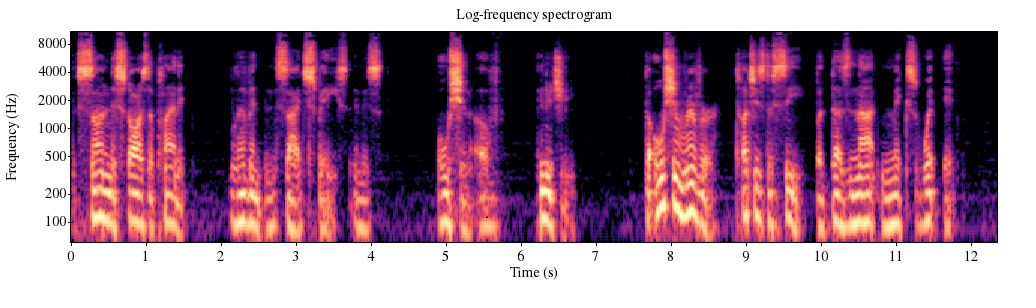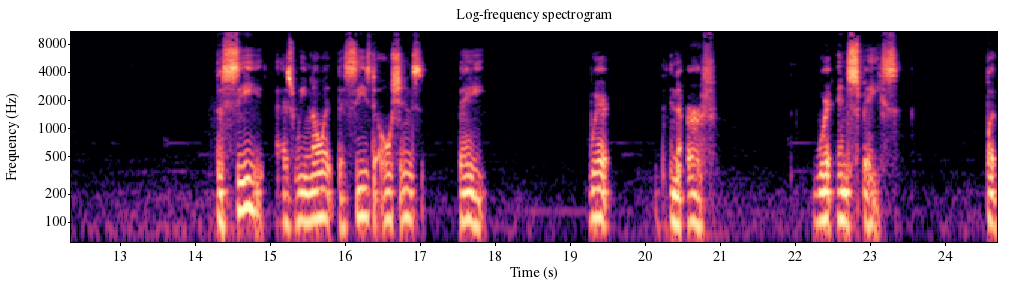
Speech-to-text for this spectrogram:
the sun, the stars, the planet living inside space in this ocean of energy. The ocean river touches the sea but does not mix with it. The sea, as we know it, the seas, the oceans, they, we're in the earth, we're in space. But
